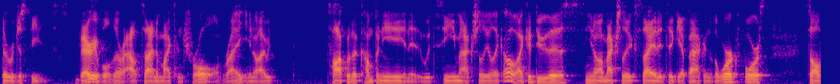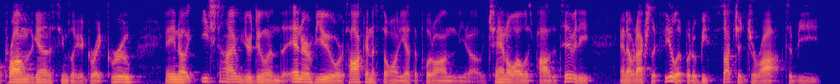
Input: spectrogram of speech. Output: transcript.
there were just these variables that were outside of my control, right? You know, I would talk with a company and it would seem actually like, oh, I could do this. You know, I'm actually excited to get back into the workforce, solve problems again. It seems like a great group. And you know, each time you're doing the interview or talking to someone, you have to put on, you know, channel all this positivity and I would actually feel it, but it would be such a drop to be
